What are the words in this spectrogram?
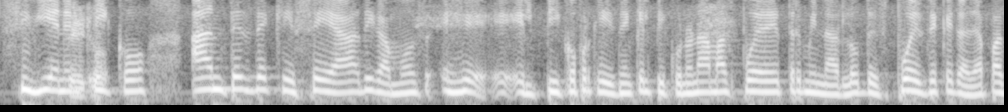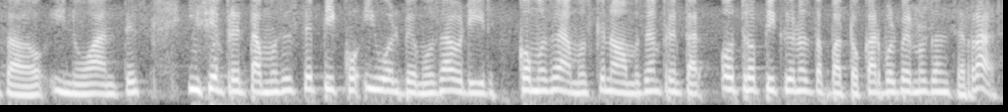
si viene el pico antes de que sea, digamos, eh, el pico, porque dicen que el pico no nada más puede determinarlo después de que ya haya pasado y no antes. Y si enfrentamos este pico y volvemos a abrir, ¿cómo sabemos que no vamos a enfrentar otro pico y nos va a tocar volvernos a encerrar?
